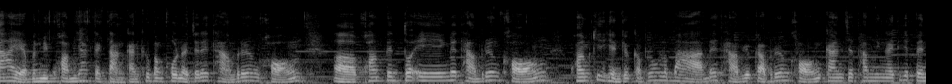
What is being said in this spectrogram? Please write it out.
ได้อะมันมีความยากแตกต่างกัน คือบางคนอาจจะได้ถามเรื่องของอความเป็นตัวเอง ได้ถามเรื่องของความคิดเห็นเกี่ยวกับโรคระบาด ได้ถามเกี่ยวกับเรื่องของการจะทำยังไงที่จะเป็น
